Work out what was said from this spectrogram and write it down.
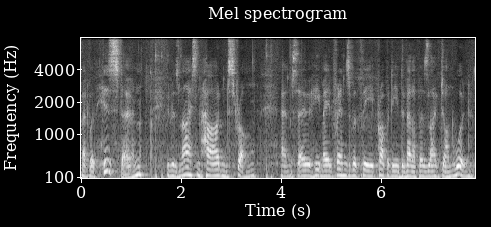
But with his stone, it was nice and hard and strong, and so he made friends with the property developers like John Wood,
